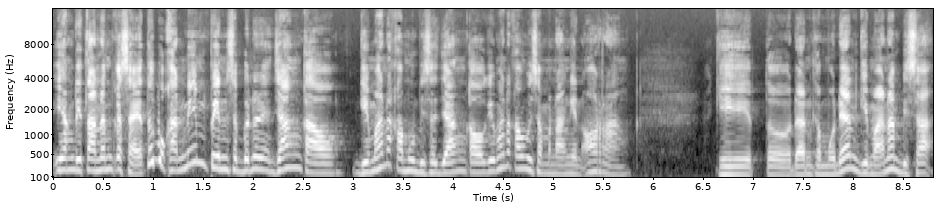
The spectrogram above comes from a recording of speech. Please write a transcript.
yang ditanam ke saya itu bukan mimpin sebenarnya jangkau. Gimana kamu bisa jangkau? Gimana kamu bisa menangin orang? Gitu. Dan kemudian gimana bisa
